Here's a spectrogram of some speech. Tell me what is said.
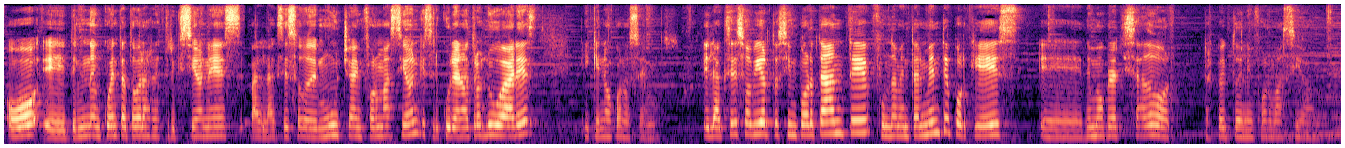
o eh, teniendo en cuenta todas las restricciones para el acceso de mucha información que circula en otros lugares y que no conocemos. El acceso abierto es importante fundamentalmente porque es eh, democratizador respecto de la información.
